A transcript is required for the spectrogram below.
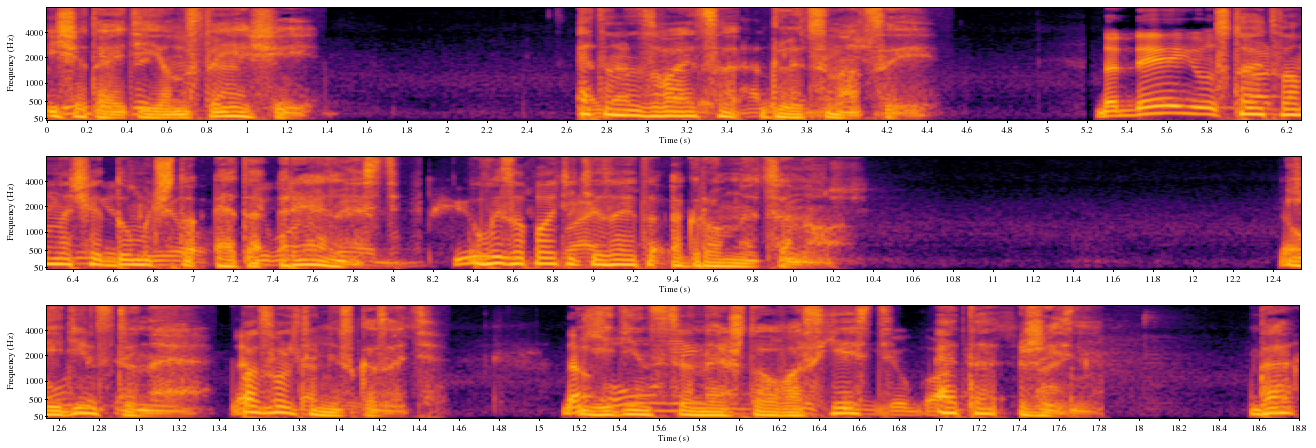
и считаете ее настоящей, это называется галлюцинацией. Стоит вам начать думать, что это реальность, вы заплатите за это огромную цену. Единственное, позвольте мне сказать, единственное, что у вас есть, — это жизнь. Да?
